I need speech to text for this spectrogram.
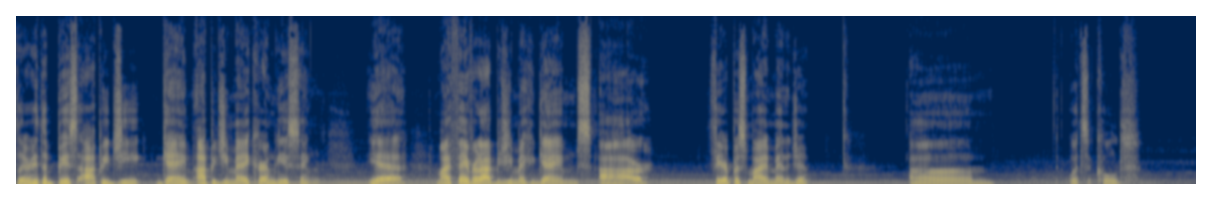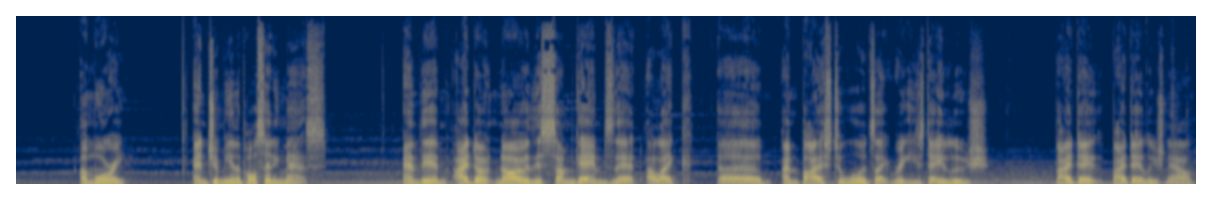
Literally the best RPG game, RPG Maker, I'm guessing. Yeah, my favorite RPG Maker games are Therapist Mind Manager. Um, what's it called? Omori, and Jimmy and the Pulsating Mass. And then I don't know. There's some games that are like uh, I'm biased towards, like Riggy's Deluge, by by Deluge now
